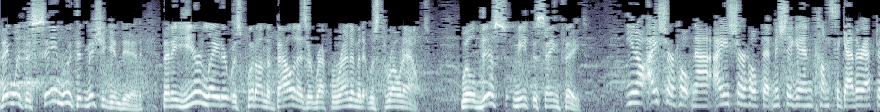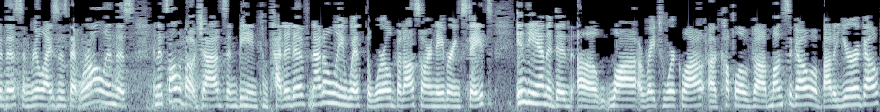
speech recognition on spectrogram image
They went the same route that Michigan did. Then a year later, it was put on the ballot as a referendum and it was thrown out. Will this meet the same fate? You know, I sure hope not. I sure hope that Michigan comes together after this and realizes that we're all in this, and it's all about jobs and being competitive, not only with the world, but also our neighboring states. Indiana did a law, a right to work law, a couple of uh, months ago, about a year ago,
